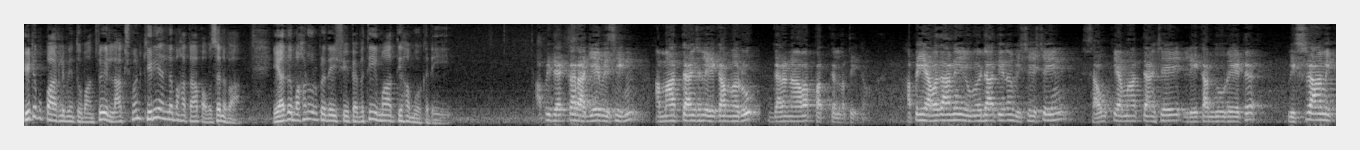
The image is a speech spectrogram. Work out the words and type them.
හිටපු පාර්ලිමේන්තු මන්ත්‍රී ලක්ෂ්මන් කිරියල්ල මහතා පවසනවා. එය අද මහනුවර ප්‍රදේශයේ පැවති මාධ්‍ය හමුවකදී. අපි දැක්ක රජය විසින් අමාත්‍යාංශ ලේකම්වරු ගණනාවක් පත් කරලා තියෙනවා. අපේ අවධානය යොමු වෙලා තියෙන විශේෂයෙන් සෞඛ්‍ය අමාත්‍යාංශයේ ලේකම් ධූරයට විශ්‍රාමික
